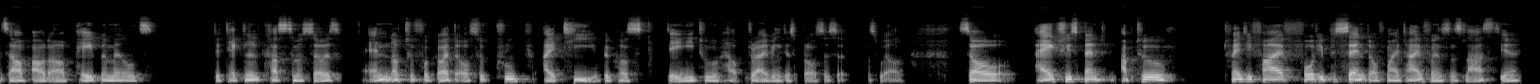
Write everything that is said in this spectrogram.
It's about our paper mills, the technical customer service, and not to forget also group IT because they need to help driving this process as well. So I actually spent up to 25, 40% of my time, for instance, last year,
